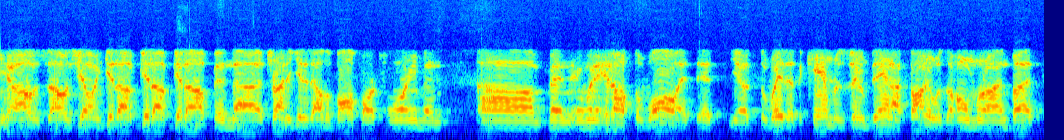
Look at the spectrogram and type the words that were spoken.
you know, I was, I was yelling, get up, get up, get up, and uh, trying to get it out of the ballpark for him. And, um, and, and when it hit off the wall, it, it, you know, the way that the camera zoomed in, I thought it was a home run, but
